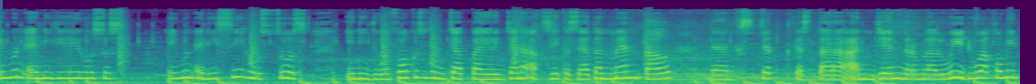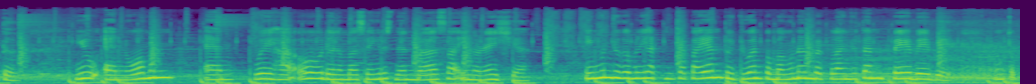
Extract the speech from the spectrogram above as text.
Imun edisi khusus Imun edisi khusus ini juga fokus untuk mencapai rencana aksi kesehatan mental dan kesetaraan gender melalui dua komite, UN Women and WHO dalam bahasa Inggris dan bahasa Indonesia. Imun juga melihat pencapaian tujuan pembangunan berkelanjutan PBB untuk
